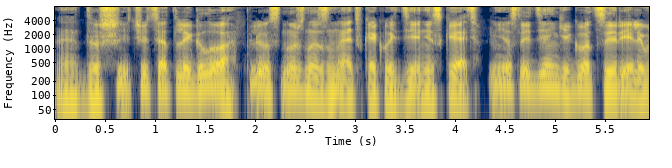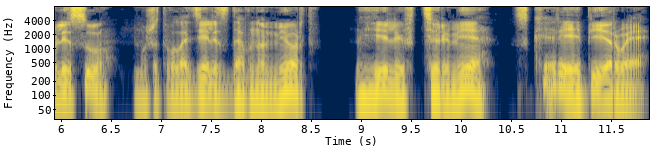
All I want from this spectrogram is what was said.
От души чуть отлегло, плюс нужно знать, в какой день искать. Если деньги год сырели в лесу, может, владелец давно мертв? Или в тюрьме? Скорее первое.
